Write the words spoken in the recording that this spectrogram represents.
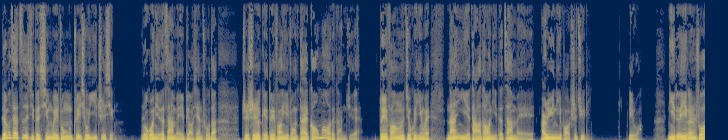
人们在自己的行为中追求一致性。如果你的赞美表现出的只是给对方一种戴高帽的感觉，对方就会因为难以达到你的赞美而与你保持距离。例如，你对一个人说：“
